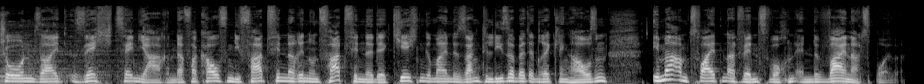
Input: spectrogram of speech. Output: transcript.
Schon seit 16 Jahren. Da verkaufen die Pfadfinderinnen und Pfadfinder der Kirchengemeinde St. Elisabeth in Recklinghausen immer am zweiten Adventswochenende Weihnachtsbäume.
